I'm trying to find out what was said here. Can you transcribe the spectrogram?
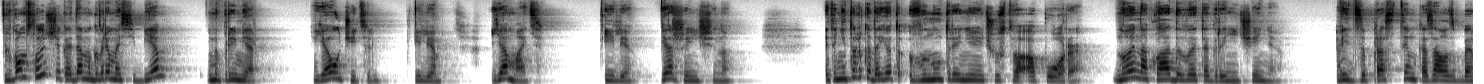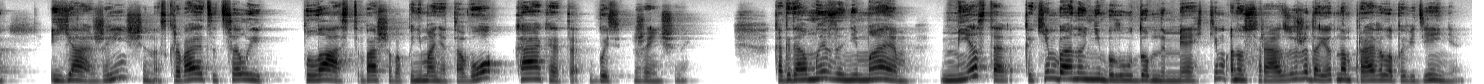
В любом случае, когда мы говорим о себе, например, я учитель, или «я мать», или «я женщина». Это не только дает внутреннее чувство опоры, но и накладывает ограничения. Ведь за простым, казалось бы, «я женщина» скрывается целый пласт вашего понимания того, как это быть женщиной. Когда мы занимаем место, каким бы оно ни было удобным, мягким, оно сразу же дает нам правила поведения.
